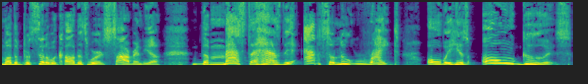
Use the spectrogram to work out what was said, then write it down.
Mother Priscilla would call this word sovereign here. The master has the absolute right over his own goods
